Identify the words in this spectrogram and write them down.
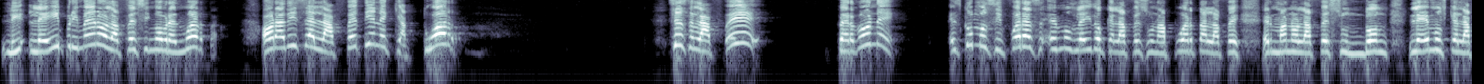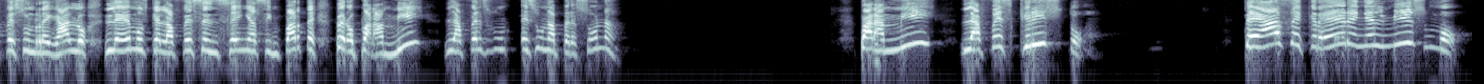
leí primero la fe sin obra es muerta. Ahora dice, la fe tiene que actuar. Es la fe, perdone, es como si fueras, hemos leído que la fe es una puerta, la fe, hermano, la fe es un don, leemos que la fe es un regalo, leemos que la fe se enseña sin parte, pero para mí la fe es, una persona. Para mí la fe es Cristo. Te hace creer en Él mismo.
